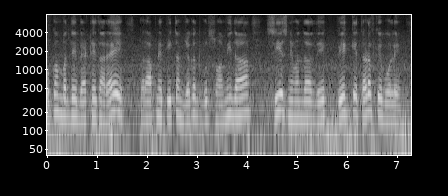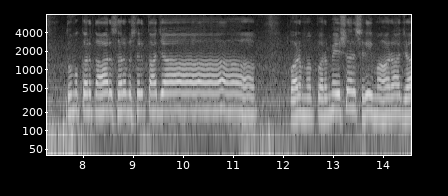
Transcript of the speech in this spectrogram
ਹੁਕਮ ਬੱਦੇ ਬੈਠੇ ਤਾਂ ਰਹੇ, ਪਰ ਆਪਣੇ ਪੀਤਮ ਜਗਤ ਗੁਰ ਸੁਆਮੀ ਦਾ ਸੀਸ ਨਿਵੰਦਾ ਦੇਖ ਵੇਖ ਕੇ ਤੜਫ ਕੇ ਬੋਲੇ, ਤੁਮ ਕਰਤਾਰ ਸਰਬ ਸਿਰ ਤਾਜਾ, ਪਰਮ ਪਰਮੇਸ਼ਰ ਸ੍ਰੀ ਮਹਾਰਾਜਾ।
